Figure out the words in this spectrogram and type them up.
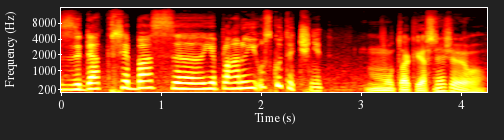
zda třeba je plánují uskutečnit. No tak jasně, že jo.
